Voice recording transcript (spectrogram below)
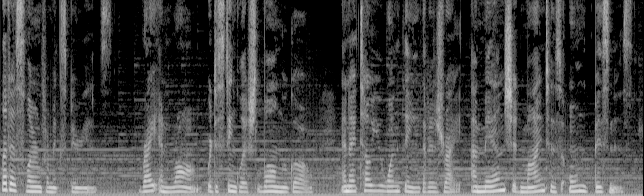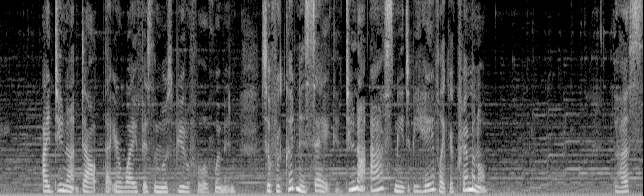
Let us learn from experience. Right and wrong were distinguished long ago, and I tell you one thing that is right a man should mind his own business. I do not doubt that your wife is the most beautiful of women, so for goodness sake, do not ask me to behave like a criminal. Thus,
